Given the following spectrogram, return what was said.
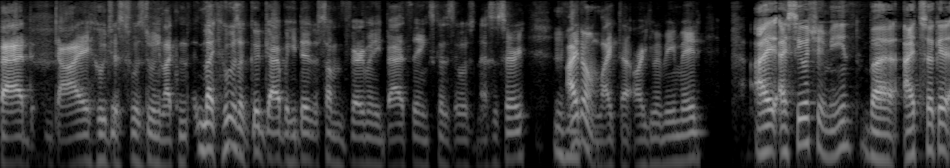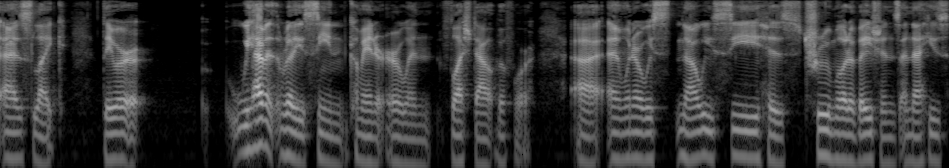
bad guy who just was doing like like who was a good guy, but he did some very many bad things because it was necessary. Mhm. I don't like that argument being made. I I see what you mean, but I took it as like they were. We haven't really seen Commander Erwin fleshed out before, uh, and whenever we s- now we see his true motivations and that he's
